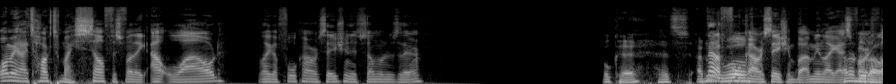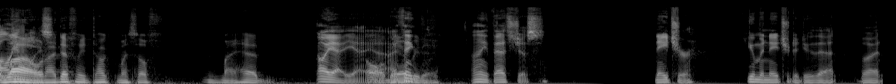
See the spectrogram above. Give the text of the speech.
Well, I mean, I talk to myself as far like out loud, like a full conversation if someone was there. Okay, that's. I mean, Not a full conversation, but I mean, like I as don't far as out volume loud. wise. I definitely talk to myself in my head. Oh yeah, yeah, yeah. day, I think every day. I think that's just nature, human nature to do that. But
